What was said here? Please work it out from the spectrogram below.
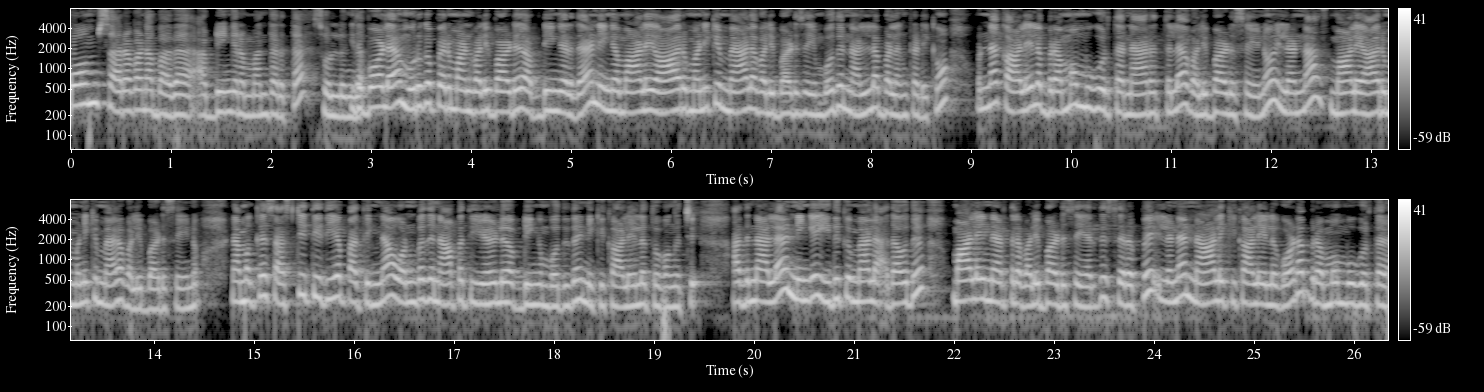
ஓம் சரவண பவ அப்படிங்கிற மந்திரத்தை சொல்லுங்க. இது போல முருகப்பெருமான் வழி வழிபாடு அப்படிங்கிறத நீங்கள் மாலை ஆறு மணிக்கு மேலே வழிபாடு செய்யும்போது நல்ல பலன் கிடைக்கும். ஒன்றா காலையில் பிரம்ம முகூர்த்த நேரத்தில் வழிபாடு செய்யணும். இல்லைன்னா மாலை ஆறு மணிக்கு மேலே வழிபாடு செய்யணும். நமக்கு சஷ்டி திதியே பார்த்தீங்கன்னா ஒன்பது நாற்பத்தி ஏழு அப்படிங்கும்போது தான் இன்றைக்கி காலையில் துவங்குச்சு. அதனால நீங்கள் இதுக்கு மேலே அதாவது மாலை நேரத்தில் வழிபாடு செய்கிறது சிறப்பு. இல்லைன்னா நாளைக்கு காலையில் கூட பிரம்ம முகூர்த்த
